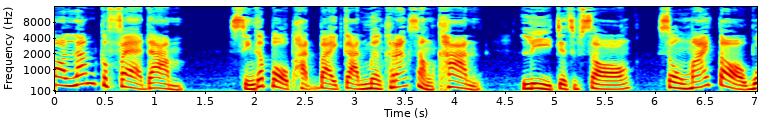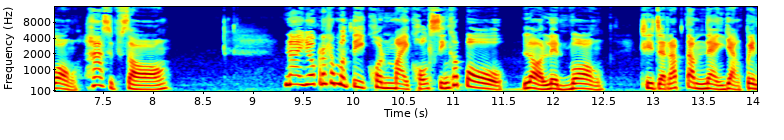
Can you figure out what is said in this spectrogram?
อลัมน์กาแฟดำ สิงคโปร์ผัดใบการเมืองครั้งสำคัญหลี่72 ส่งไม้ต่อว่อง 52 นายกรัฐมนตรีคนใหม่ของสิงคโปร์หล่อเล่นว่อง ที่จะรับตำแหน่งอย่างเป็น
